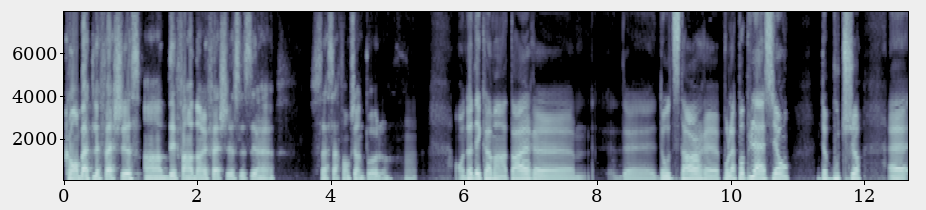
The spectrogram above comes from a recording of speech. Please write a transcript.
combattre le fascisme en défendant un fasciste, ça, ça fonctionne pas. Hum. On a des commentaires euh, d'auditeurs euh, pour la population de Boucha. Euh,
